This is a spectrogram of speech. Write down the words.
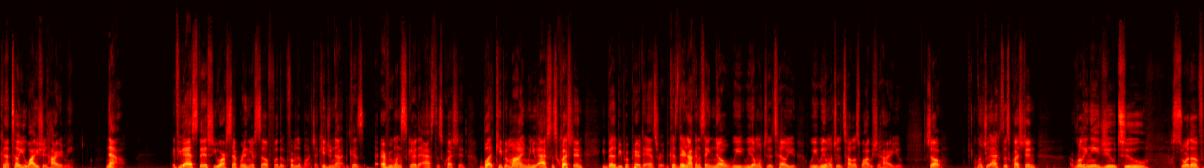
Can I tell you why you should hire me? Now, if you ask this, you are separating yourself the, from the bunch. I kid you not, because everyone is scared to ask this question. But keep in mind, when you ask this question, you better be prepared to answer it because they're not going to say no. We we don't want you to tell you. We we don't want you to tell us why we should hire you. So, once you ask this question, I really need you to sort of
